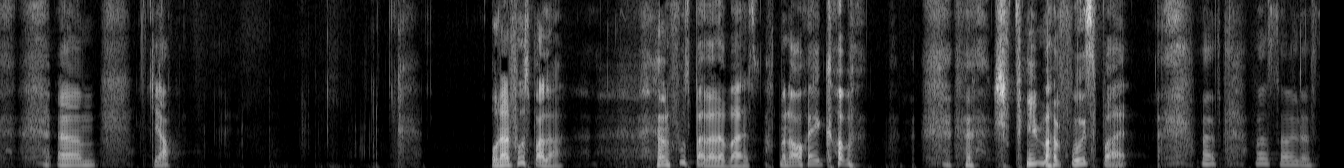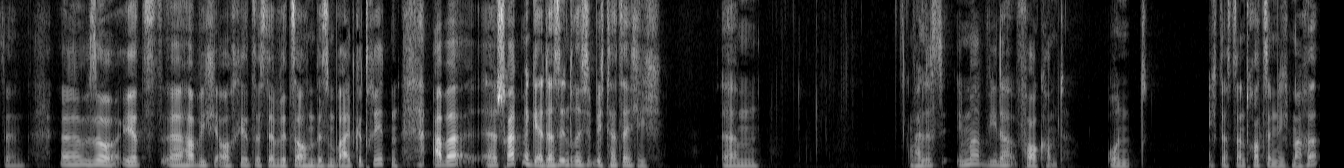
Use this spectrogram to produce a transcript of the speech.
ähm, ja. Oder ein Fußballer. Ein Fußballer dabei ist. Sagt man auch, hey, komm, spiel mal Fußball. Was, was soll das denn? Ähm, so, jetzt äh, habe ich auch, jetzt ist der Witz auch ein bisschen breit getreten. Aber äh, schreibt mir gerne, das interessiert mich tatsächlich. Ähm, weil es immer wieder vorkommt. Und ich das dann trotzdem nicht mache.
